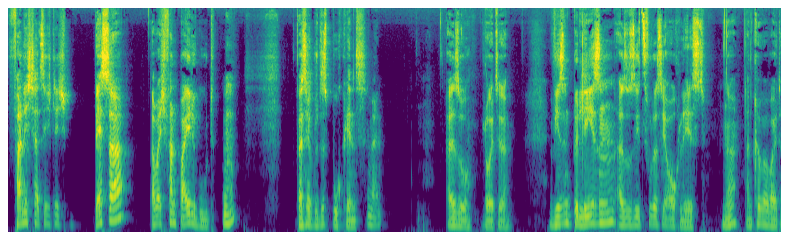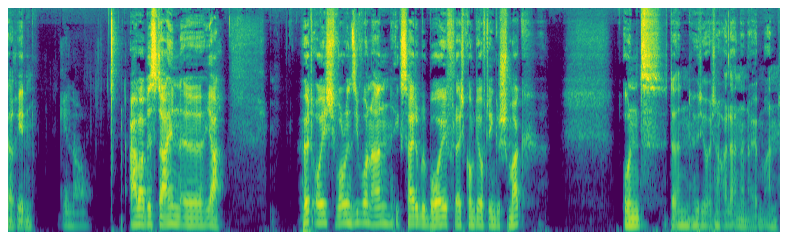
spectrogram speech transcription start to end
Fand ich tatsächlich besser, aber ich fand beide gut. Mhm. Weiß nicht, ob du das Buch kennst. Nein. Also, Leute, wir sind belesen, also seht zu, dass ihr auch lest. Ne? Dann können wir weiterreden. Genau. Aber bis dahin, äh, ja. Hört euch Warren Zevon an, Excitable Boy, vielleicht kommt ihr auf den Geschmack. Und dann hört ihr euch noch alle anderen Alben an.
